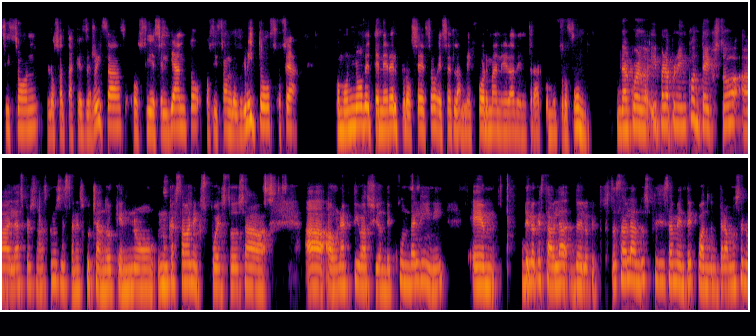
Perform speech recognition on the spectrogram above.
si son los ataques de risas o si es el llanto o si son los gritos, o sea, como no detener el proceso, esa es la mejor manera de entrar como profundo. De acuerdo, y para poner en contexto a las personas que nos están escuchando que no, nunca estaban expuestos a, a, una activación de Kundalini, em, de, lo que está, de lo que tú estás hablando es precisamente cuando entramos en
